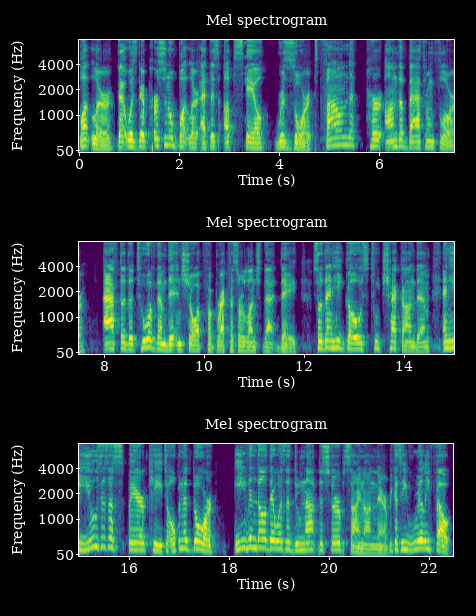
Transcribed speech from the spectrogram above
butler that was their personal butler at this upscale resort found her on the bathroom floor after the two of them didn't show up for breakfast or lunch that day so then he goes to check on them and he uses a spare key to open the door, even though there was a do not disturb sign on there, because he really felt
